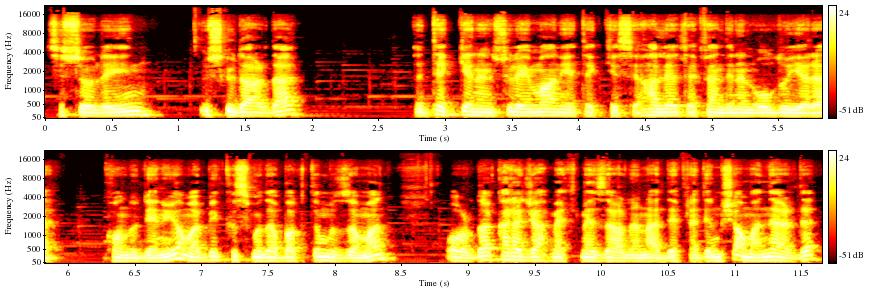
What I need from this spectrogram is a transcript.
siz söyleyin Üsküdar'da e, tekkenin Süleymaniye tekkesi Halil Efendi'nin olduğu yere konu deniyor ama bir kısmı da baktığımız zaman orada Karacaahmet mezarlığına defnedilmiş ama nerede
